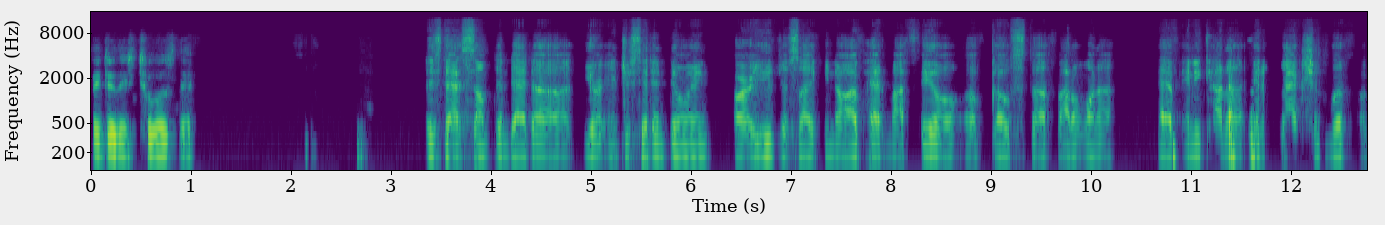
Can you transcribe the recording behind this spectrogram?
They do these tours there. is that something that uh you're interested in doing, or are you just like, you know, I've had my fill of ghost stuff. I don't want to have any kind of interaction with a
